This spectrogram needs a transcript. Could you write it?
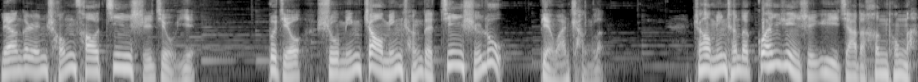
两个人重操金石旧业，不久，署名赵明诚的《金石录》便完成了。赵明诚的官运是愈加的亨通啊，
